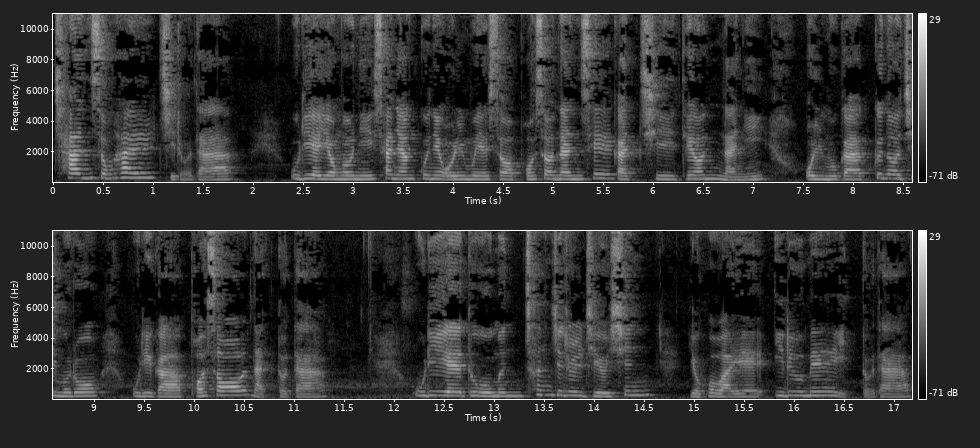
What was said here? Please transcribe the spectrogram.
찬송할지로다. 우리의 영혼이 사냥꾼의 올무에서 벗어난 새같이 되었나니 올무가 끊어짐으로 우리가 벗어났도다. 우리의 도움은 천지를 지으신 여호와의 이름에 있도다.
